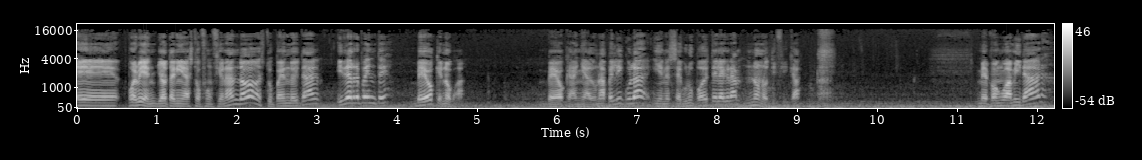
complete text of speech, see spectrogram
eh, pues bien, yo tenía esto funcionando, estupendo y tal, y de repente veo que no va veo que añade una película y en ese grupo de Telegram no notifica. Me pongo a mirar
